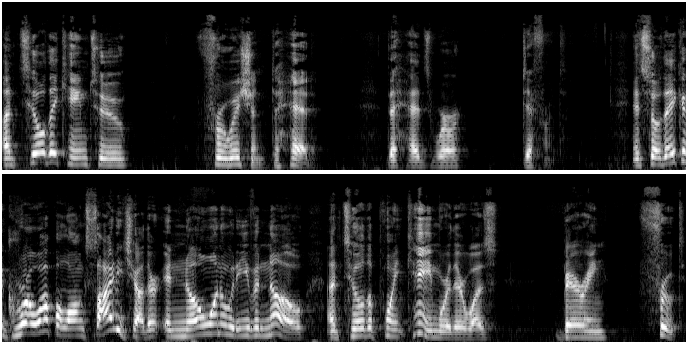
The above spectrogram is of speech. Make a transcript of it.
until they came to fruition, to head. The heads were different. And so they could grow up alongside each other, and no one would even know until the point came where there was bearing fruit.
